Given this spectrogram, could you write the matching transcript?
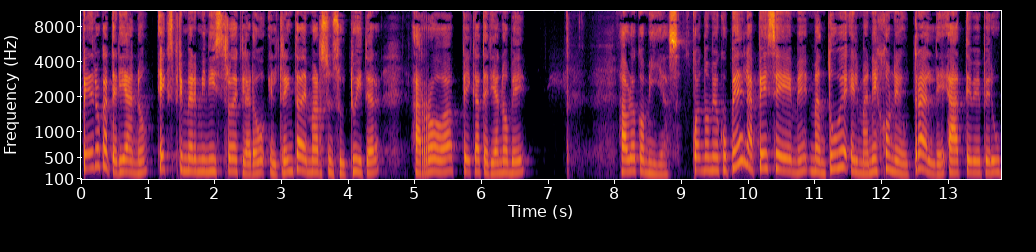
Pedro Cateriano, ex primer ministro, declaró el 30 de marzo en su Twitter, arroba pcaterianob, abro comillas, cuando me ocupé de la PCM mantuve el manejo neutral de ATV Perú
